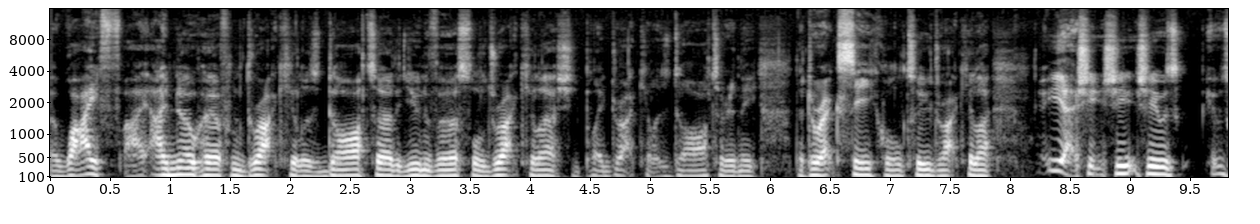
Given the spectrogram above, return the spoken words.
wife. I, I know her from Dracula's Daughter, the Universal Dracula. She played Dracula's daughter in the, the direct sequel to Dracula. Yeah, she, she, she was it was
